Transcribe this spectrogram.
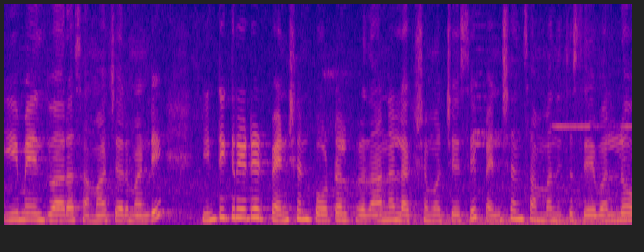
ఈమెయిల్ ద్వారా సమాచారం అండి. ఇంటిగ్రేటెడ్ పెన్షన్ పోర్టల్ ప్రధాన లక్ష్యం వచ్చేసి పెన్షన్ సంబంధిత సేవల్లో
